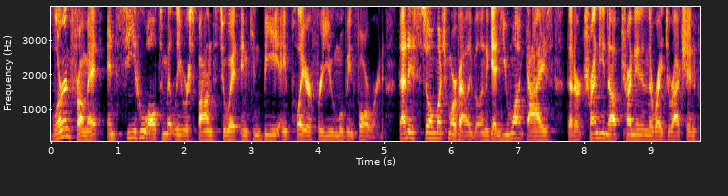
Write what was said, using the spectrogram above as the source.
learn from it, and see who ultimately responds to it and can be a player for you moving forward. That is so much more valuable. And again, you want guys that are trending up, trending in the right direction,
